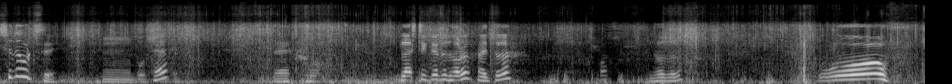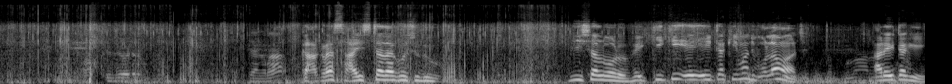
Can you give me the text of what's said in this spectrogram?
ইসেতে উঠছে? হ্যাঁ? দেখো প্লাস্টিকটা একটু ধরো হয়তো দা ধরো ধরো। ও কাঁকড়া। সাইজটা দেখো শুধু। বিশাল বড়। এই কি কি এই- এইটা কি মাছ? ভোলা মাছ? আর এইটা কি?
